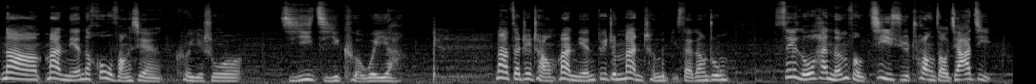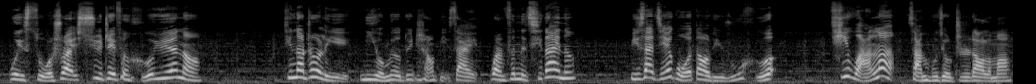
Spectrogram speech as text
那曼联的后防线可以说岌岌可危呀。那在这场曼联对阵曼城的比赛当中，C 罗还能否继续创造佳绩，为索帅续这份合约呢？听到这里，你有没有对这场比赛万分的期待呢？比赛结果到底如何？踢完了咱不就知道了吗？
